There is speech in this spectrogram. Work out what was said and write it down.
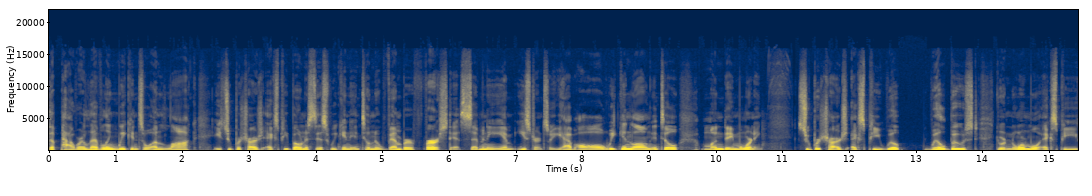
the power leveling weekend. So, unlock a supercharged XP bonus this weekend until November 1st at 7 a.m. Eastern. So, you have all weekend long until Monday morning. Supercharged XP will will boost your normal XP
